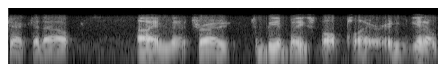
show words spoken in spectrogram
check it out. I am going to try to be a baseball player." And you know,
